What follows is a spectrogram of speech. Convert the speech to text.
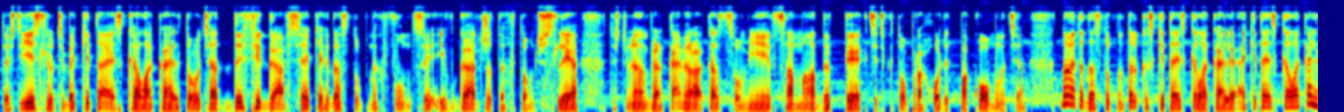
То есть, если у тебя китайская локаль, то у тебя дофига всяких доступных функций и в гаджетах в том числе. То есть, у меня, например, камера, оказывается, умеет сама детектить, кто проходит по комнате. Но это доступно только с китайской локалью. А китайская локаль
